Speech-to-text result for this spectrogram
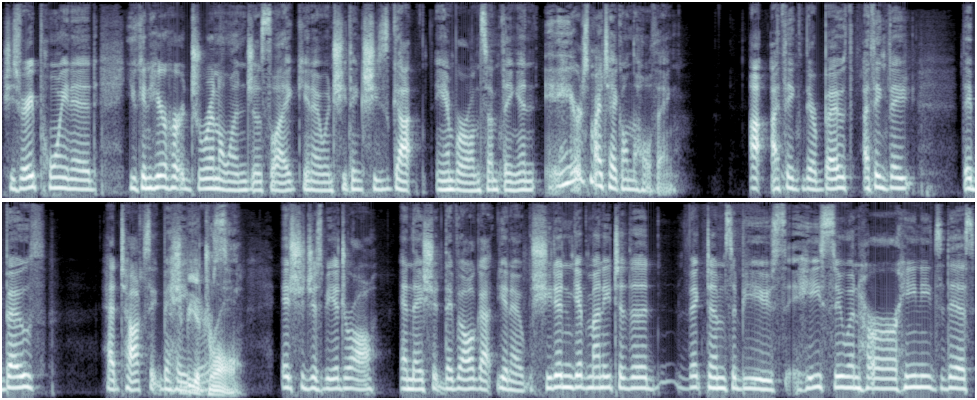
she's very pointed. You can hear her adrenaline just like, you know, when she thinks she's got Amber on something. And here's my take on the whole thing. I, I think they're both I think they they both had toxic behavior. Should be a draw. It should just be a draw. And they should, they've all got, you know, she didn't give money to the victim's abuse. He's suing her. He needs this.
